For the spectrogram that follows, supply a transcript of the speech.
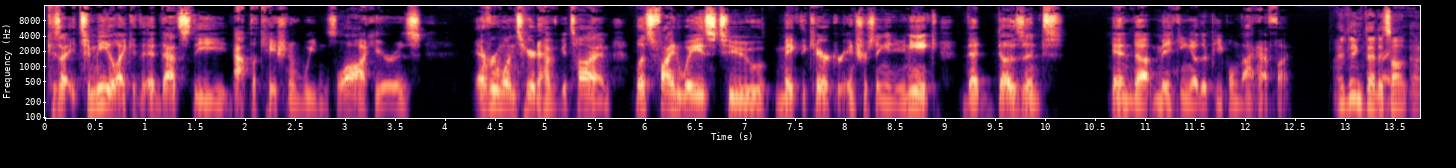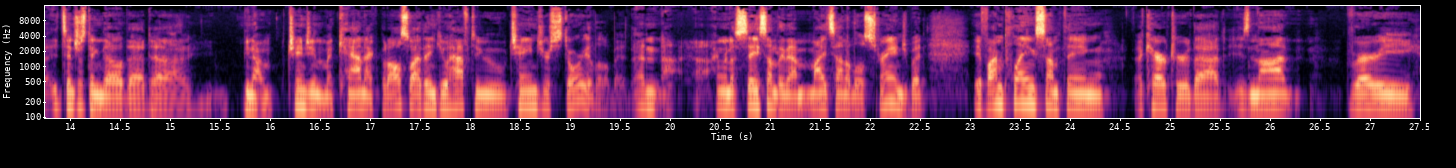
Because to me, like that's the application of Wheaton's law here is everyone's here to have a good time. Let's find ways to make the character interesting and unique that doesn't end up making other people not have fun. I think that it's uh, it's interesting though that uh, you know changing the mechanic, but also I think you have to change your story a little bit. And I, I'm going to say something that might sound a little strange, but if I'm playing something, a character that is not very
